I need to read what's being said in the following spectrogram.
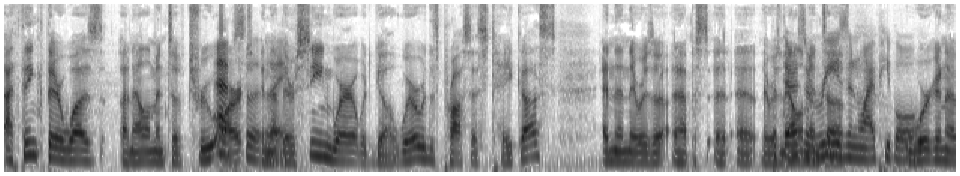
I think there was an element of true art in Absolutely. that they're seeing where it would go. Where would this process take us? And then there was a, an episode, uh, uh, there was But an there's a reason of why people we're going to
